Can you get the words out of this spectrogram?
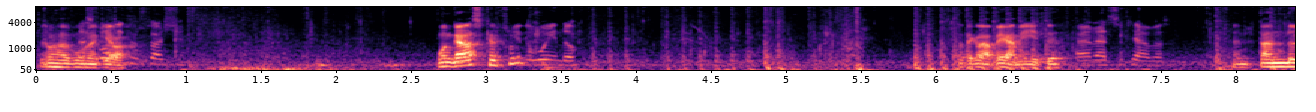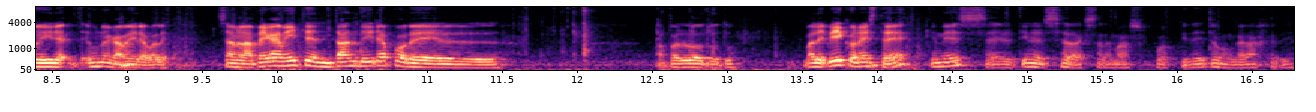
Tenemos alguno aquí abajo. One gas, careful. Espérate que me la pega a mí, tío. Intentando ir. Es una cabera, vale. O sea, me la pega a mí intentando ir a por el. A por el otro, tú. Vale, voy con este, ¿eh? ¿Quién es? Él tiene el Sedax, además. Pues cuidadito con garaje, tío.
